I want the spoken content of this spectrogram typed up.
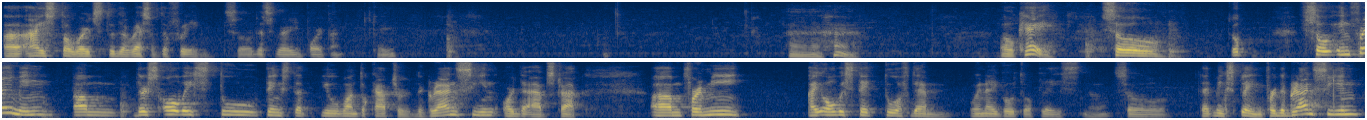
uh, eyes towards to the rest of the frame. So that's very important. Okay. Uh-huh. Okay. So, so in framing, um, there's always two things that you want to capture: the grand scene or the abstract. Um, for me, I always take two of them when I go to a place. No? So let me explain. For the grand scene,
